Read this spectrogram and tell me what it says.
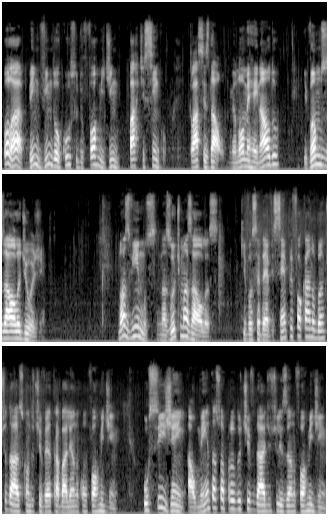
Olá, bem-vindo ao curso do Formidin, parte 5, classes DAO. Meu nome é Reinaldo e vamos à aula de hoje. Nós vimos nas últimas aulas que você deve sempre focar no banco de dados quando estiver trabalhando com Formidin. O CIGEM aumenta a sua produtividade utilizando Formidin.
